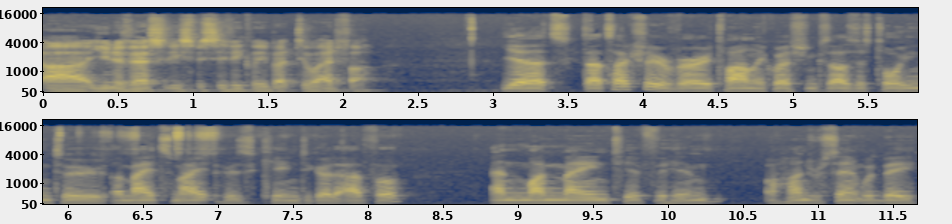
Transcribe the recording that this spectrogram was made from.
uh, university specifically, but to ADFA? Yeah, that's that's actually a very timely question because I was just talking to a mate's mate who's keen to go to ADFA, and my main tip for him, hundred percent, would be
